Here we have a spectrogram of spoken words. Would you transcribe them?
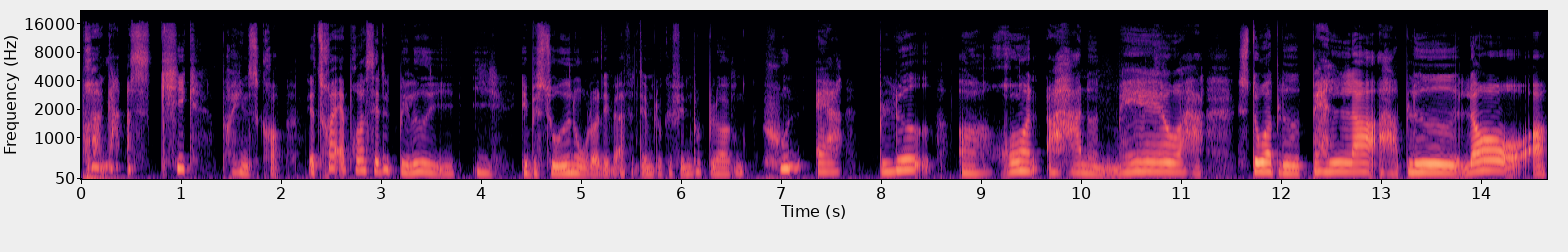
prøv en gang at kigge på hendes krop. Jeg tror, jeg prøver at sætte et billede i, i episodenoter, det er i hvert fald dem, du kan finde på bloggen. Hun er blød og rund og har noget mave og har store bløde baller og har bløde lår og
